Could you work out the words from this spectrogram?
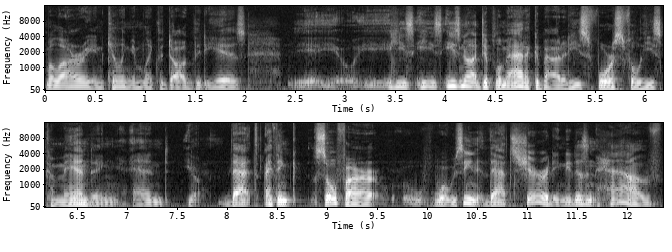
Malari and killing him like the dog that he is, he's he's he's not diplomatic about it. He's forceful. He's commanding, and you know that I think so far what we've seen that's Sheridan. He doesn't have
